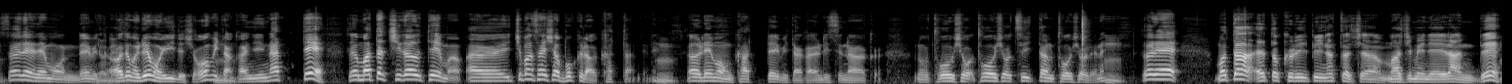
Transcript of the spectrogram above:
それでレモンで、みたいな。あ、でもレモンいいでしょ？みたいな感じになって、それまた違うテーマ。あー一番最初は僕らが勝ったんでね。あレモン勝って、みたいなリスナーの投票、投票、ツイッターの投票でね。それで、また、えっと、 Creepy Nutsはじゃあ真面目に選んで、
